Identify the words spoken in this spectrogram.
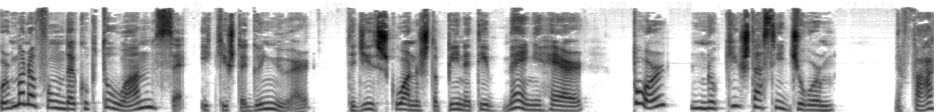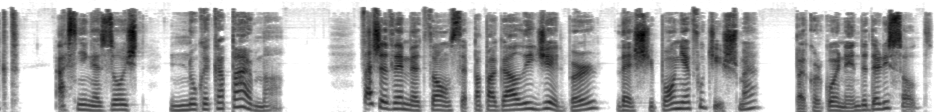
Kur më në fund e kuptuan se i kishte gënjyer, të gjithë shkuan në shtëpinë e tij menjëherë Por, nuk kishte asnjë gjurmë. Në fakt, asnjë nga zogjtë nuk e ka parë më. Thashethemet thonë se papagalli i gjelbër dhe shqiponja e fuqishme po e kërkojnë ende deri sot.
